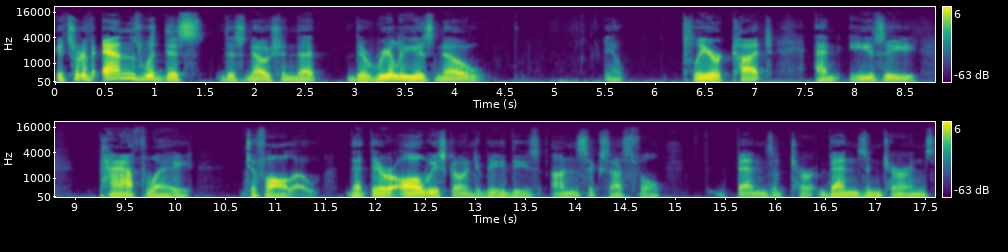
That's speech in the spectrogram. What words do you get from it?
it sort of ends with this this notion that there really is no you know, clear cut and easy pathway to follow. That there are always going to be these unsuccessful bends of bends and turns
